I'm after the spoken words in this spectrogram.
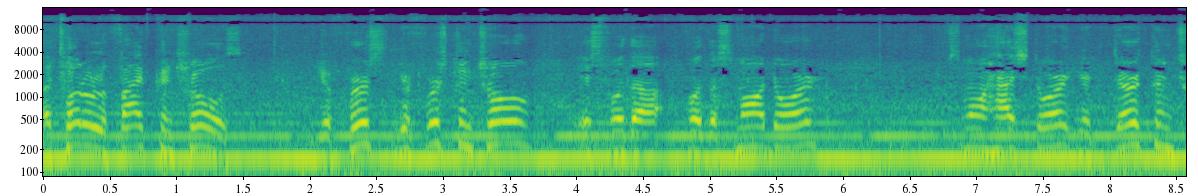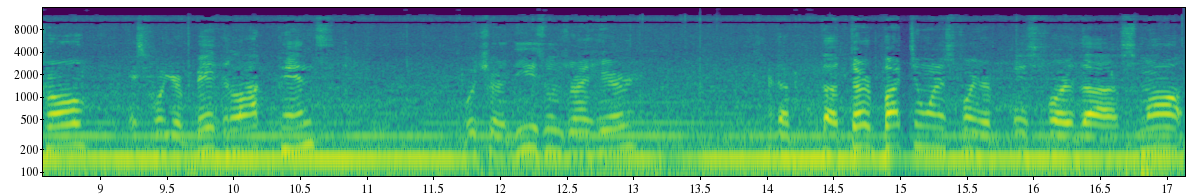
a total of five controls. Your first your first control is for the for the small door, small hatch door. Your third control is for your big lock pins, which are these ones right here. The, the third button one is for your is for the small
